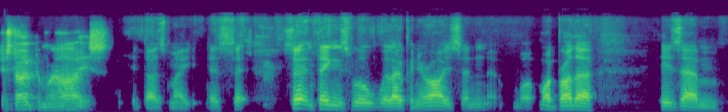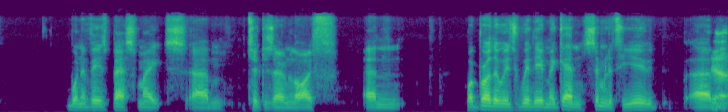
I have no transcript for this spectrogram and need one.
just opened my eyes. It does, mate. There's certain things will will open your eyes. And my- my brother, his um, one of his best mates, um, took his own life, and my brother was with him again, similar to you. Um, Yeah.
